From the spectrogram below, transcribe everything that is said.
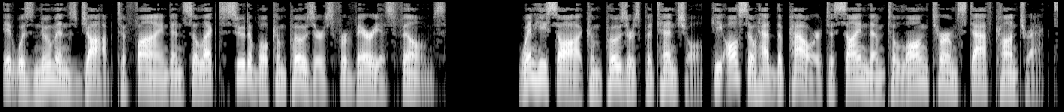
it was Newman's job to find and select suitable composers for various films. When he saw a composer's potential, he also had the power to sign them to long-term staff contracts.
